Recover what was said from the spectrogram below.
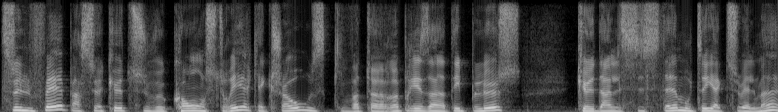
Tu le fais parce que tu veux construire quelque chose qui va te représenter plus que dans le système où tu es actuellement.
